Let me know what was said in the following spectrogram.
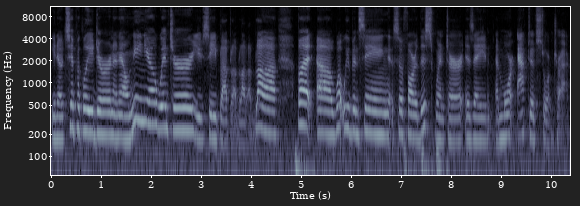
you know, typically during an El Nino winter, you see blah, blah, blah, blah, blah. But uh, what we've been seeing so far this winter is a, a more active storm track.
